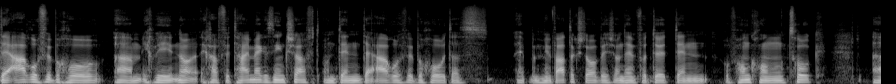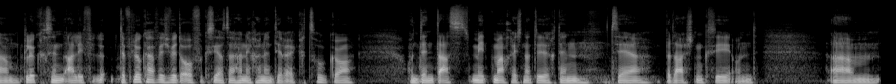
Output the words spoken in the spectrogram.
den Anruf bekommen, ähm, ich, bin noch, ich habe für Time Magazine geschafft und dann den Anruf bekommen, dass mein Vater gestorben ist und dann von dort dann auf Hongkong zurück. Ähm, Glück sind alle, der Flughafen ist wieder offen gewesen, also konnte ich direkt zurückgehen. Und dann das mitmachen ist natürlich dann sehr belastend gewesen und ähm,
